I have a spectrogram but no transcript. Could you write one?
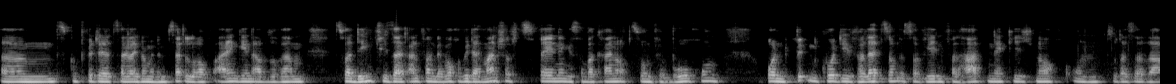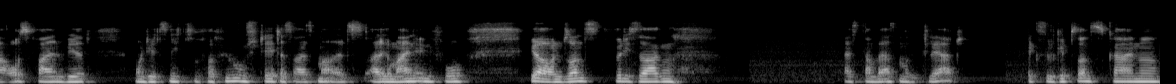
ähm, wird jetzt gleich noch mit dem Zettel drauf eingehen, aber wir haben zwar Dingchi seit Anfang der Woche wieder im Mannschaftstraining, ist aber keine Option für Bochum. Und Bittenkurt, die Verletzung ist auf jeden Fall hartnäckig noch und sodass er da ausfallen wird und jetzt nicht zur Verfügung steht. Das heißt mal als allgemeine Info. Ja, und sonst würde ich sagen, erst haben wir erstmal geklärt. Wechsel gibt sonst keine.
